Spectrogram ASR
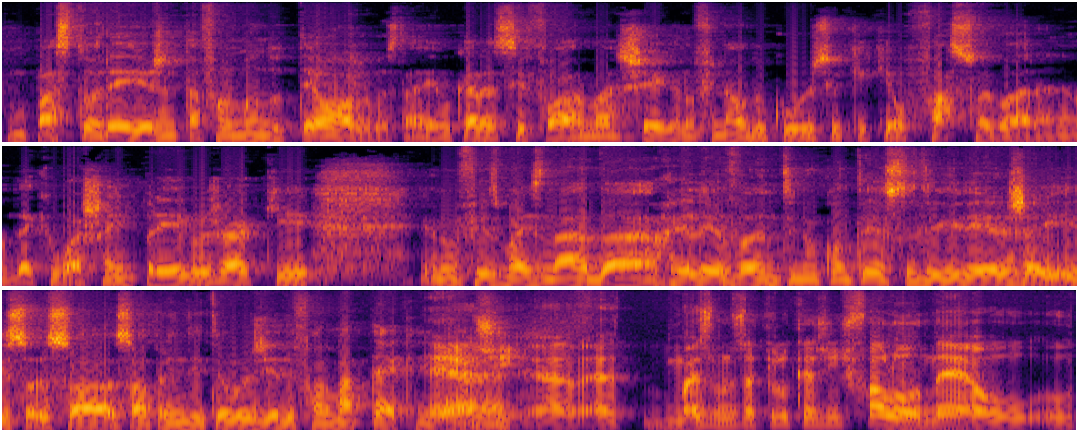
um pastoreio, a gente está formando teólogos, tá? E o cara se forma, chega no final do curso, o que, que eu faço agora? Né? Onde é que eu vou achar emprego, já que eu não fiz mais nada relevante no contexto de igreja e só, só, só aprendi teologia de forma técnica. É, né? gente, é, é, mais ou menos aquilo que a gente falou, né? O, o,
